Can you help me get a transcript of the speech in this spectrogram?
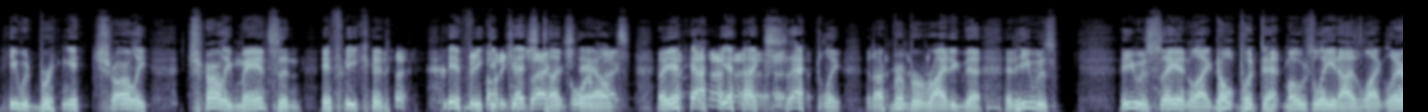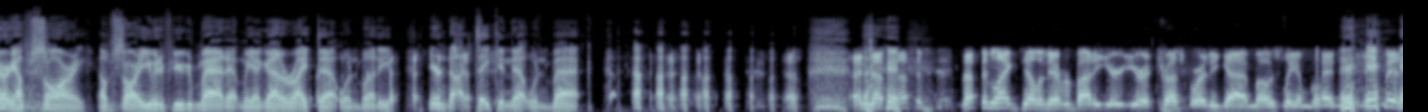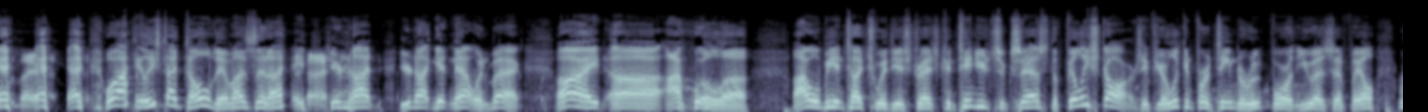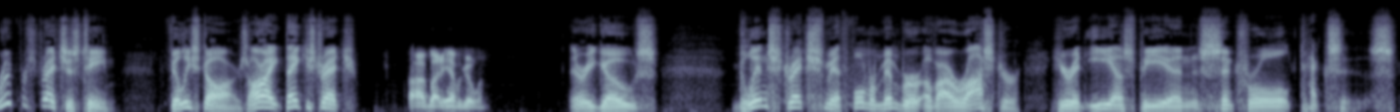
he would bring in Charlie Charlie Manson if he could if he, He could he catch could touchdowns. yeah, yeah, exactly. And I remember writing that, and he was he was saying like, "Don't put that Mosley," and I was like, "Larry, I'm sorry, I'm sorry. Even if you're mad at me, I got to write that one, buddy. You're not taking that one back." And nothing, nothing, nothing like telling everybody you're you're a trustworthy guy, Mosley. I'm glad you can admit to that. well, at least I told him. I said, "I, you're not, you're not getting that one back." All right, uh, I will. Uh, I will be in touch with you, Stretch. Continued success. The Philly Stars. If you're looking for a team to root for in the USFL, root for Stretch's team, Philly Stars. All right, thank you, Stretch. All right, buddy. Have a good one. There he goes. Glenn Stretch Smith, former member of our roster here at ESPN Central Texas.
